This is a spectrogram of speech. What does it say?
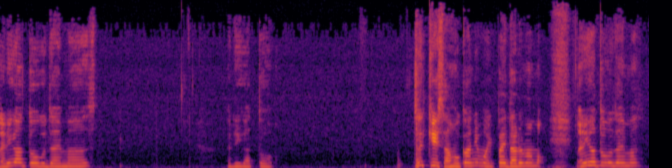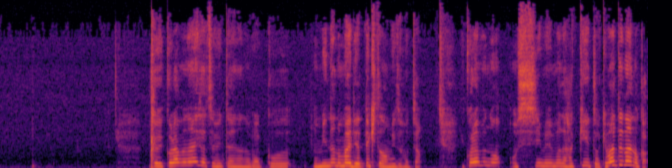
ありがとうございます。ありがとう。ズッキーさん他にもいっぱいだるまも。ありがとうございます。今日イコラブの挨拶みたいなの学校のみんなの前でやってきたのみずほちゃん。イコラブのおしめまだはっきりと決まってないのか。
